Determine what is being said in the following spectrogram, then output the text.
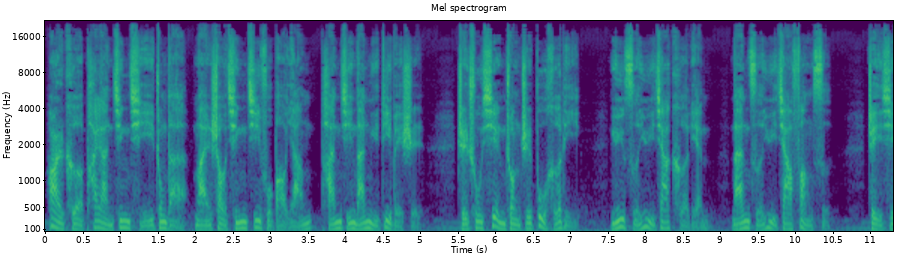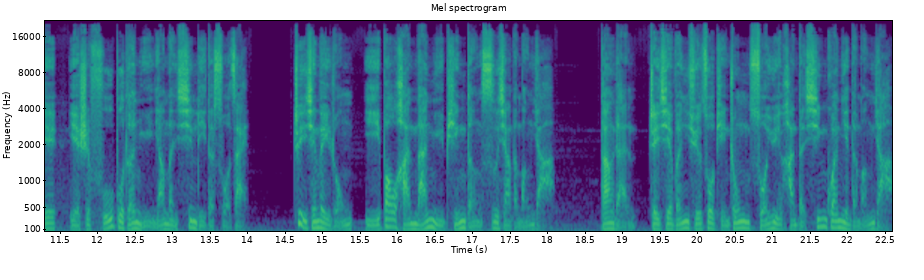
二刻拍案惊奇中的满少卿继父宝阳谈及男女地位时，指出现状之不合理，女子愈加可怜，男子愈加放肆，这些也是服不得女娘们心里的所在。这些内容已包含男女平等思想的萌芽。当然，这些文学作品中所蕴含的新观念的萌芽，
